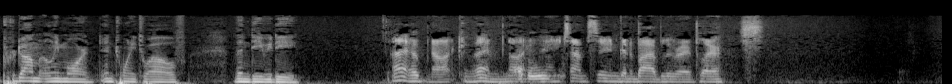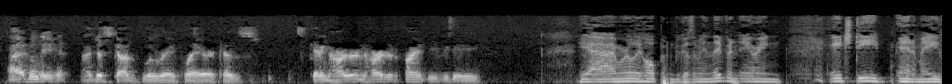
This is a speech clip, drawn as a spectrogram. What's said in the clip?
predominantly more in 2012 than DVD. I hope not, because I'm not believe- anytime soon going to buy a Blu-ray player. I believe it. I just got a Blu-ray player because it's getting harder and harder to find DVD. Yeah, I'm really hoping because I mean they've been airing HD anime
